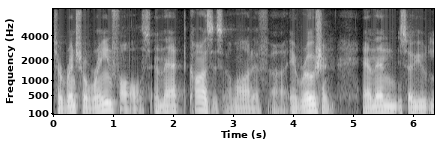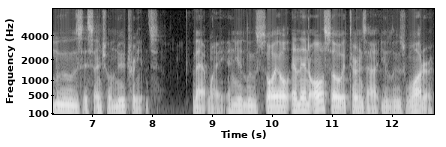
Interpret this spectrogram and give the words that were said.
torrential rainfalls, and that causes a lot of uh, erosion. And then, so you lose essential nutrients that way, and you lose soil, and then also, it turns out, you lose water.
